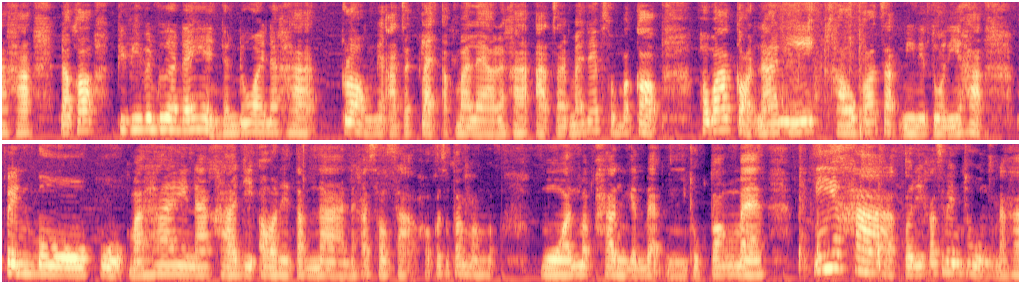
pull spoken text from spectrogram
นะคะ แล้วก็พี่ๆเพื่อนๆได้เห็นกันด้วยนะคะ กล่องเนี่ยอาจจะแกะออกมาแล้วนะคะ อาจจะไม่ได้สมประกอบ เพราะว่าก่อนหน้านี้เขาก็จะมีในตัวนี้ค่ะ เป็นโบผูกมาให้นะคะดีออในตำนานนะคะสาวๆเขาก็จะต้องมา ม้วนมาพันกันแบบนี้ถูกต้องไหมนี่ค่ะ ตัวนี้ก็จะเป็นถุงนะคะ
